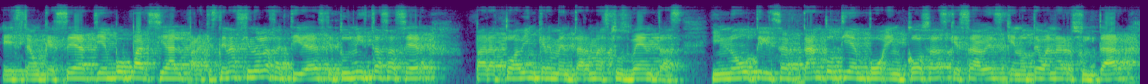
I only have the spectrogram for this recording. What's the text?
este, aunque sea tiempo parcial, para que estén haciendo las actividades que tú necesitas hacer para todavía incrementar más tus ventas y no utilizar tanto tiempo en cosas que sabes que no te van a resultar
